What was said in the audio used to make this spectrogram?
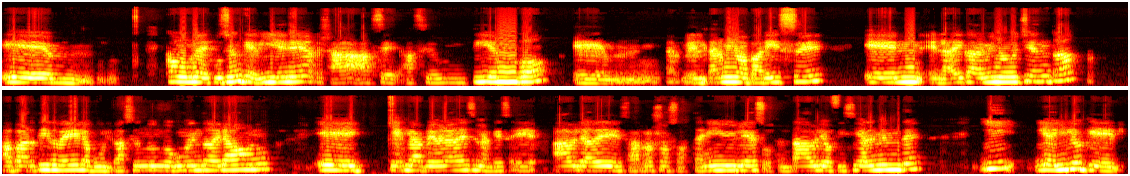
eh, como una discusión que viene ya hace, hace un tiempo, em, el término aparece en, la década de 1980 a partir de la publicación de un documento de la ONU, eh, que es la primera vez en la que se habla de desarrollo sostenible, sustentable oficialmente, y, ahí lo que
